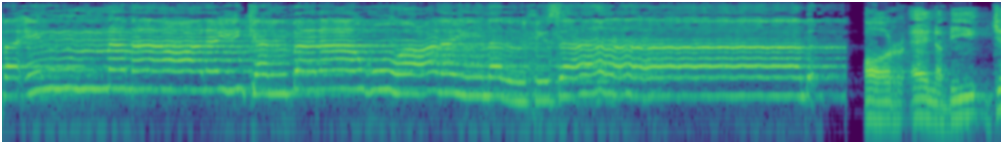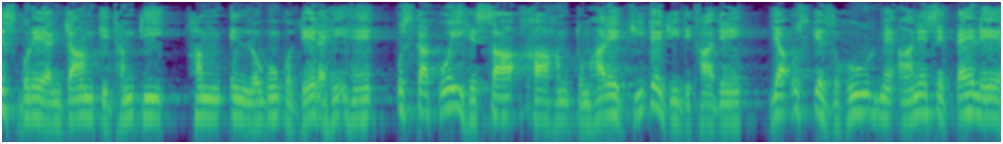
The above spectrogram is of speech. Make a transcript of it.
فَإِنَّمَا عَلَيْكَ الْبَلَاغُ وَعَلَيْنَا الْحِسَابُ اور اے نبی، جس برے انجام کی دھمکی ہم ان لوگوں کو دے رہے ہیں، اس کا کوئی حصہ خواہ ہم تمہارے جیتے جی دکھا دیں۔ یا اس کے ظہور میں آنے سے پہلے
